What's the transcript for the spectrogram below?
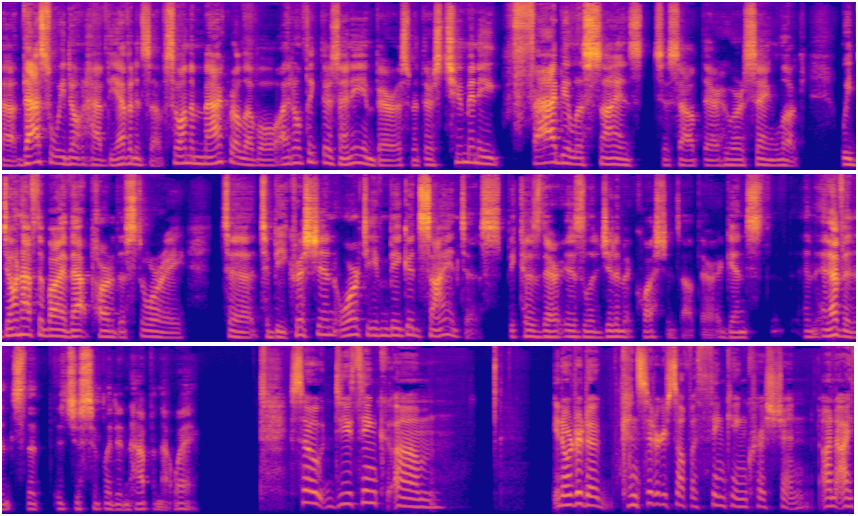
Uh, that's what we don't have the evidence of. So on the macro level, I don't think there's any embarrassment. There's too many fabulous scientists out there who are saying, look, we don't have to buy that part of the story to, to be Christian or to even be good scientists because there is legitimate questions out there against and, and evidence that it just simply didn't happen that way. So do you think um in order to consider yourself a thinking Christian, and I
